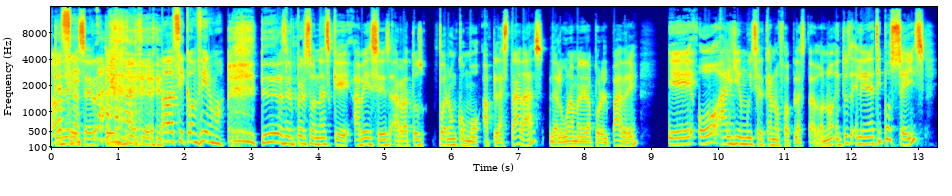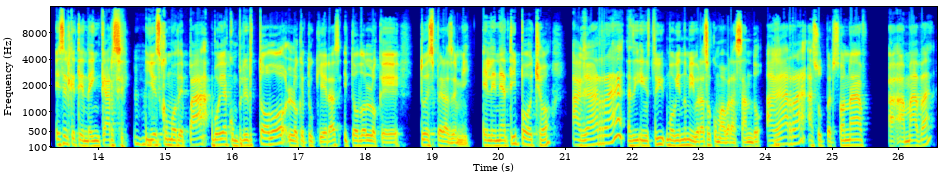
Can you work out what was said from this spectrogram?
Oh, Tienden sí. a ser Oh, sí, confirmo. tienden a ser personas que a veces a ratos fueron como aplastadas de alguna manera por el padre eh, o alguien muy cercano fue aplastado, ¿no? Entonces el eneatipo 6 es el que tiende a hincarse y es como de pa, voy a cumplir todo lo que tú quieras y todo lo que tú esperas de mí. El eneatipo 8 agarra, estoy moviendo mi brazo como abrazando, agarra a su persona amada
